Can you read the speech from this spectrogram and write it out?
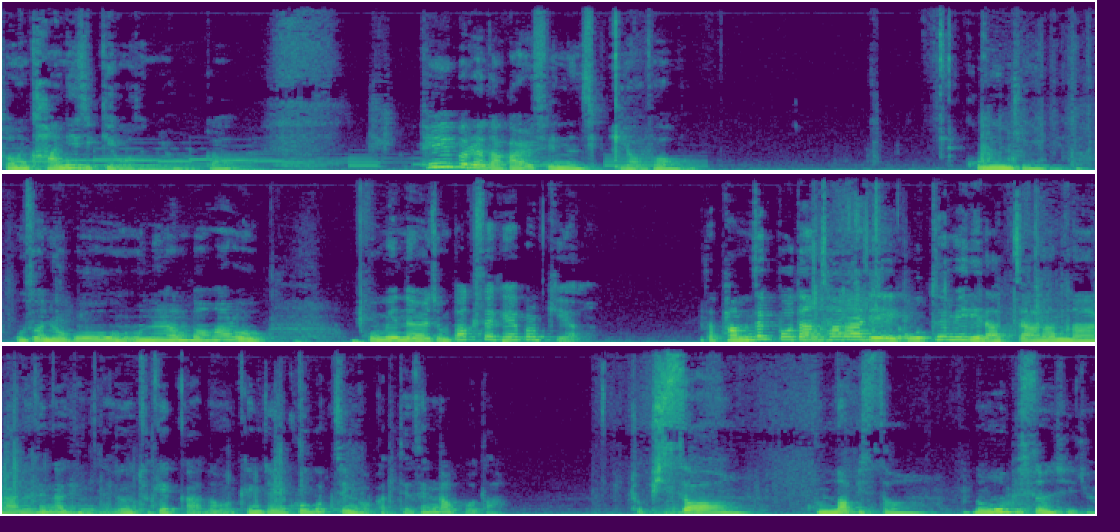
저는 간이 집기거든요. 그러니까 테이블에다가 할 수 있는 집기여서 고민 중입니다. 우선 요거 오늘 한번 하루 고민을 좀 빡세게 해볼게요. 밤색보단 차라리 오트밀이 낫지 않았나라는 생각이 듭니다. 이 두 개가 너무 굉장히 고급진 것 같아요, 생각보다. 저 비싸. 겁나 비싸. 너무 비싼 실이야.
